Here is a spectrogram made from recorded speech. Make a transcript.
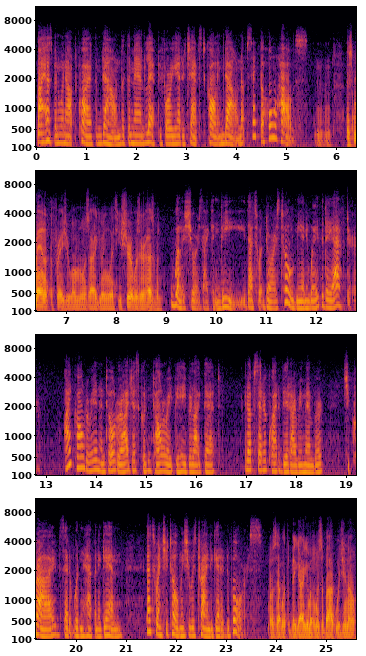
My husband went out to quiet them down, but the man left before he had a chance to call him down. Upset the whole house. Mm -hmm. This man that the Fraser woman was arguing with, you sure it was her husband? Well, as sure as I can be. That's what Doris told me, anyway, the day after. I called her in and told her I just couldn't tolerate behavior like that. It upset her quite a bit, I remember. She cried, said it wouldn't happen again. That's when she told me she was trying to get a divorce. Was that what the big argument was about, would you know?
